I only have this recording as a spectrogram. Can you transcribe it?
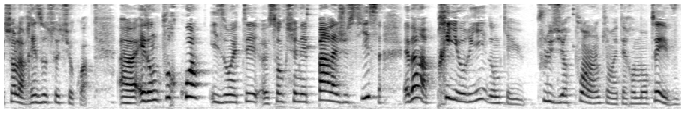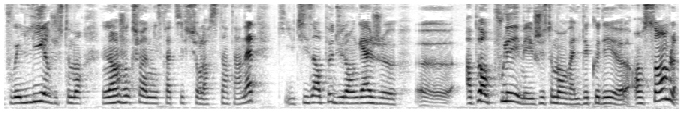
sur leurs réseaux sociaux. Quoi. et donc pourquoi ils ont été sanctionnés par la justice? Eh bien a priori, donc il y a eu plusieurs points hein, qui ont été remontés et vous pouvez lire justement l'injonction administrative sur leur site internet qui utilise un peu du langage euh, un peu en poulet, mais justement on va le décoder euh, ensemble.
